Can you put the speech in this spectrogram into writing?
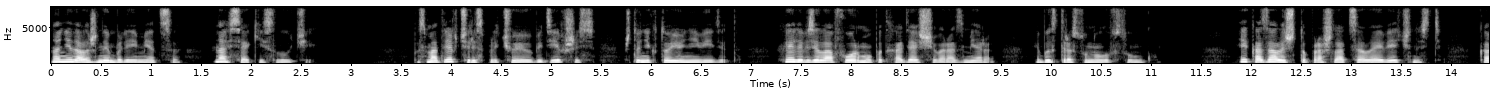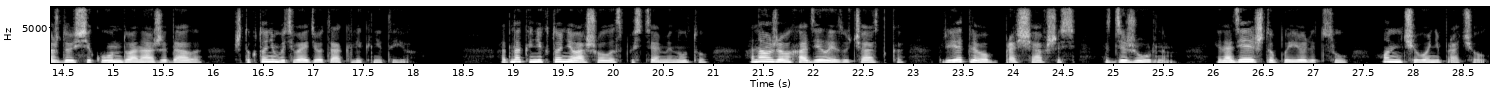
но они должны были иметься на всякий случай. Посмотрев через плечо и убедившись, что никто ее не видит, Хелли взяла форму подходящего размера и быстро сунула в сумку. Ей казалось, что прошла целая вечность, каждую секунду она ожидала, что кто-нибудь войдет и окликнет ее. Однако никто не вошел, и спустя минуту она уже выходила из участка, приветливо попрощавшись с дежурным и надеясь, что по ее лицу он ничего не прочел.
